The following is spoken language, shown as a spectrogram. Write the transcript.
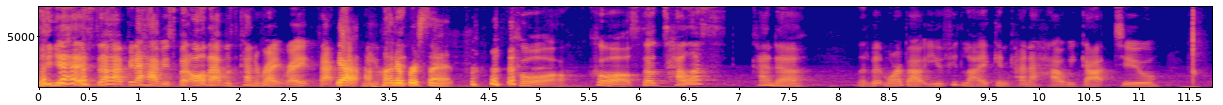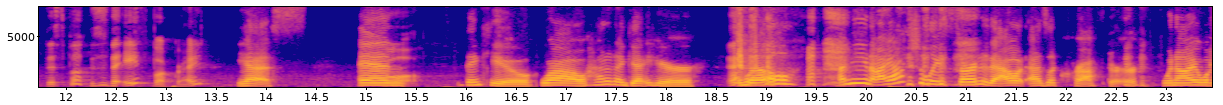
yeah, so happy to have you. But all that was kind of right, right? Fact yeah, 100%. cool, cool. So, tell us kind of little bit more about you if you'd like and kind of how we got to this book. This is the eighth book, right? Yes. And cool. thank you. Wow, how did I get here? well, I mean, I actually started out as a crafter when I was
